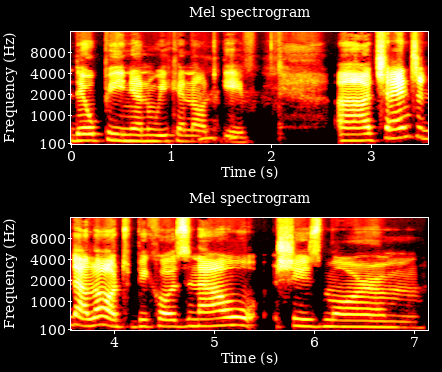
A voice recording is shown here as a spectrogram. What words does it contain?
the opinion we cannot give uh changed a lot because now she's more um,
